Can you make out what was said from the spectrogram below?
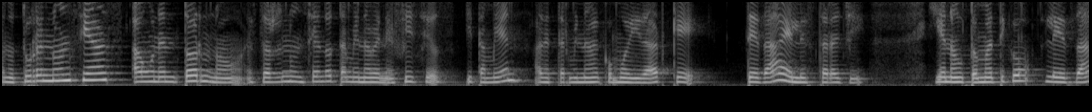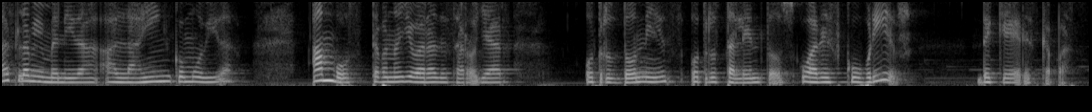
cuando tú renuncias a un entorno, estás renunciando también a beneficios y también a determinada comodidad que te da el estar allí. Y en automático le das la bienvenida a la incomodidad. Ambos te van a llevar a desarrollar otros dones, otros talentos o a descubrir de qué eres capaz.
